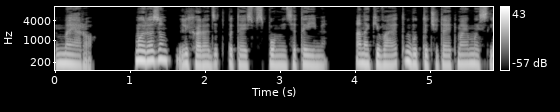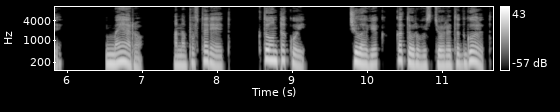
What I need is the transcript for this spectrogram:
Мэро. Мой разум лихорадит, пытаясь вспомнить это имя. Она кивает, будто читает мои мысли. Мэро. Она повторяет. Кто он такой? Человек, которого стер этот город.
